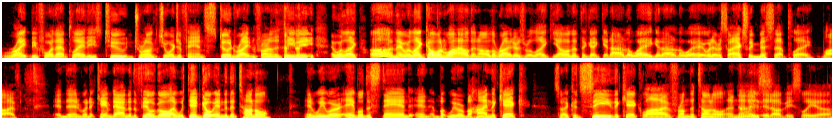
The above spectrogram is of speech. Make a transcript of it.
Right before that play, these two drunk Georgia fans stood right in front of the TV and were like, "Oh!" and they were like going wild, and all the writers were like yelling at the guy, "Get out of the way! Get out of the way!" or whatever. So I actually missed that play live. And then when it came down to the field goal, I did go into the tunnel and we were able to stand and but we were behind the kick so I could see the kick live from the tunnel, and then nice. it, it, obviously, uh,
